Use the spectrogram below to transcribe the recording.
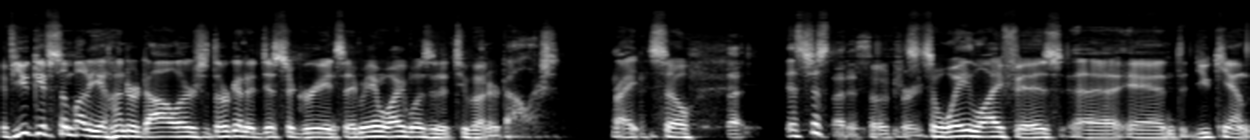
If you give somebody a hundred dollars, they're going to disagree and say, "Man, why wasn't it two hundred dollars?" Right? So. that, it's just that is so true. It's the way life is, uh, and you can't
